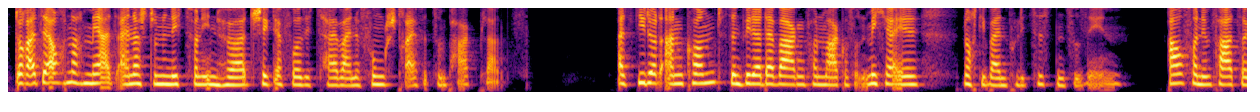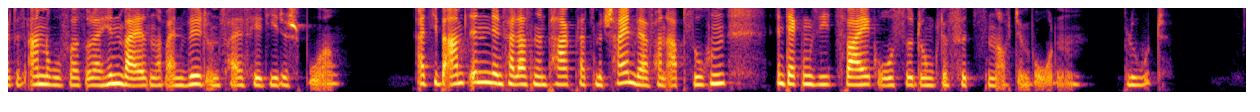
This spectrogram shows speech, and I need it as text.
Doch als er auch nach mehr als einer Stunde nichts von ihnen hört, schickt er vorsichtshalber eine Funkstreife zum Parkplatz. Als die dort ankommt, sind weder der Wagen von Markus und Michael noch die beiden Polizisten zu sehen. Auch von dem Fahrzeug des Anrufers oder Hinweisen auf einen Wildunfall fehlt jede Spur. Als die Beamtinnen den verlassenen Parkplatz mit Scheinwerfern absuchen, entdecken sie zwei große dunkle Pfützen auf dem Boden. Blut.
